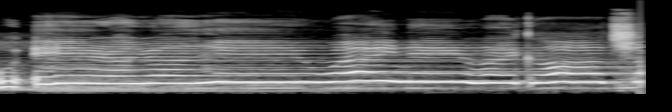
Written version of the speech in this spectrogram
我依然愿意为你来歌唱。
